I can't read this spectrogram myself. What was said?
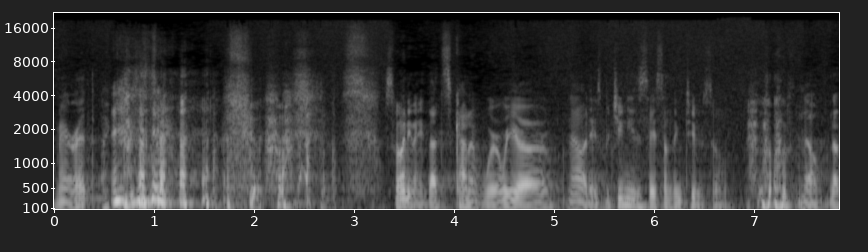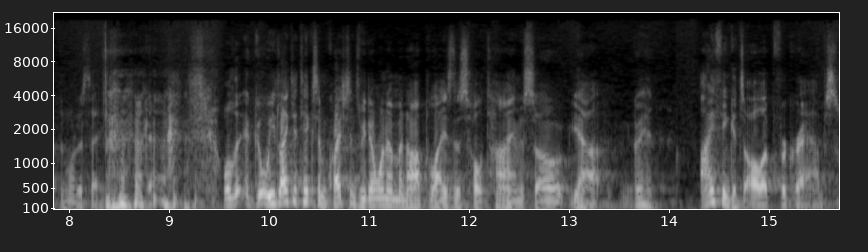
merit. I guess. so anyway, that's kind of where we are nowadays. But you need to say something too. So no, nothing more to say. Okay. well, we'd like to take some questions. We don't want to monopolize this whole time. So yeah, go ahead. I think it's all up for grabs.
